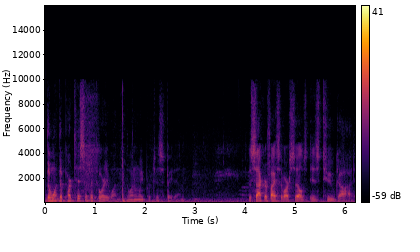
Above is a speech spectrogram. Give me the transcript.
The one, the participatory one, the one we participate in. The sacrifice of ourselves is to God.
